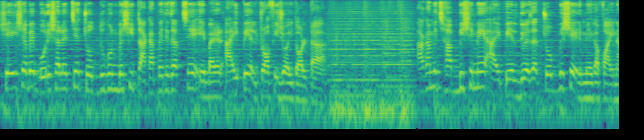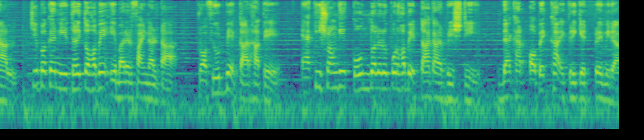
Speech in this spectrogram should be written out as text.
সেই হিসাবে বরিশালের চেয়ে চোদ্দ গুণ বেশি টাকা পেতে যাচ্ছে এবারের আইপিএল ট্রফি জয়ী দলটা। আগামী ছাব্বিশে মে আইপিএল দুই হাজার চব্বিশের মেগা ফাইনাল। চিপকে নির্ধারিত হবে এবারের ফাইনালটা। ট্রফি উঠবে কার হাতে? একই সঙ্গে কোন দলের উপর হবে টাকার বৃষ্টি? দেখার অপেক্ষায় ক্রিকেট প্রেমীরা।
